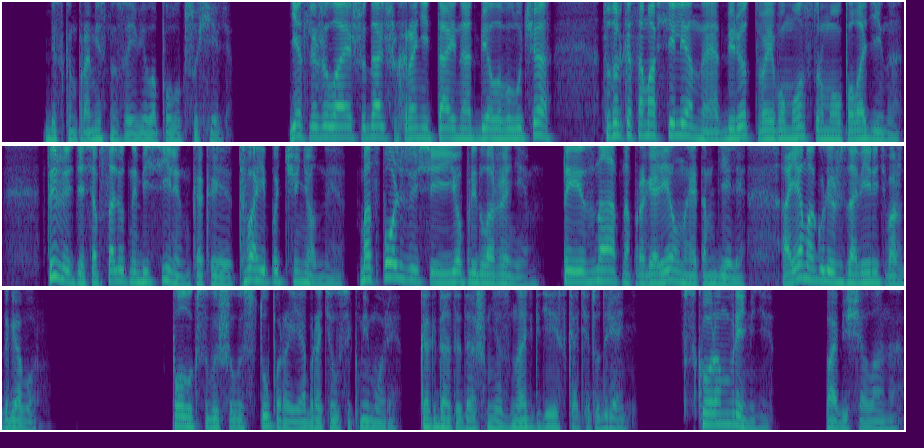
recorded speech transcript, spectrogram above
— бескомпромиссно заявила Полуксу Хель. Если желаешь и дальше хранить тайны от белого луча, то только сама Вселенная отберет твоего монструма у паладина. Ты же здесь абсолютно бессилен, как и твои подчиненные. Воспользуйся ее предложением. Ты знатно прогорел на этом деле, а я могу лишь заверить ваш договор». Полукс вышел из ступора и обратился к Меморе. «Когда ты дашь мне знать, где искать эту дрянь?» «В скором времени», — пообещала она.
